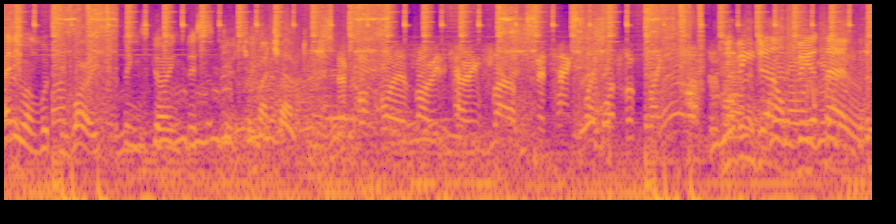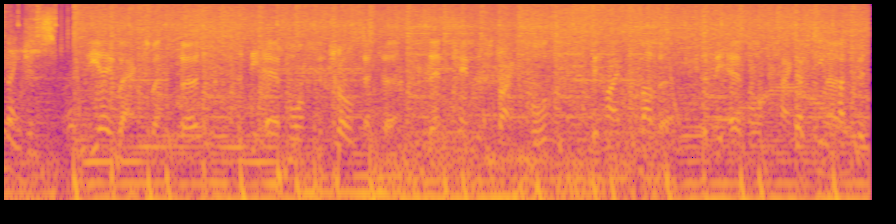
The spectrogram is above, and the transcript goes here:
Anyone would be worried that things going this too much up. A convoy of lorries carrying flour was attacked by what looked like clusters. Living down Vietnam with a vengeance. The AWACS went first at the Airborne Control Center. Then came the strike force behind the Mother as the Airborne Tank 1,700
